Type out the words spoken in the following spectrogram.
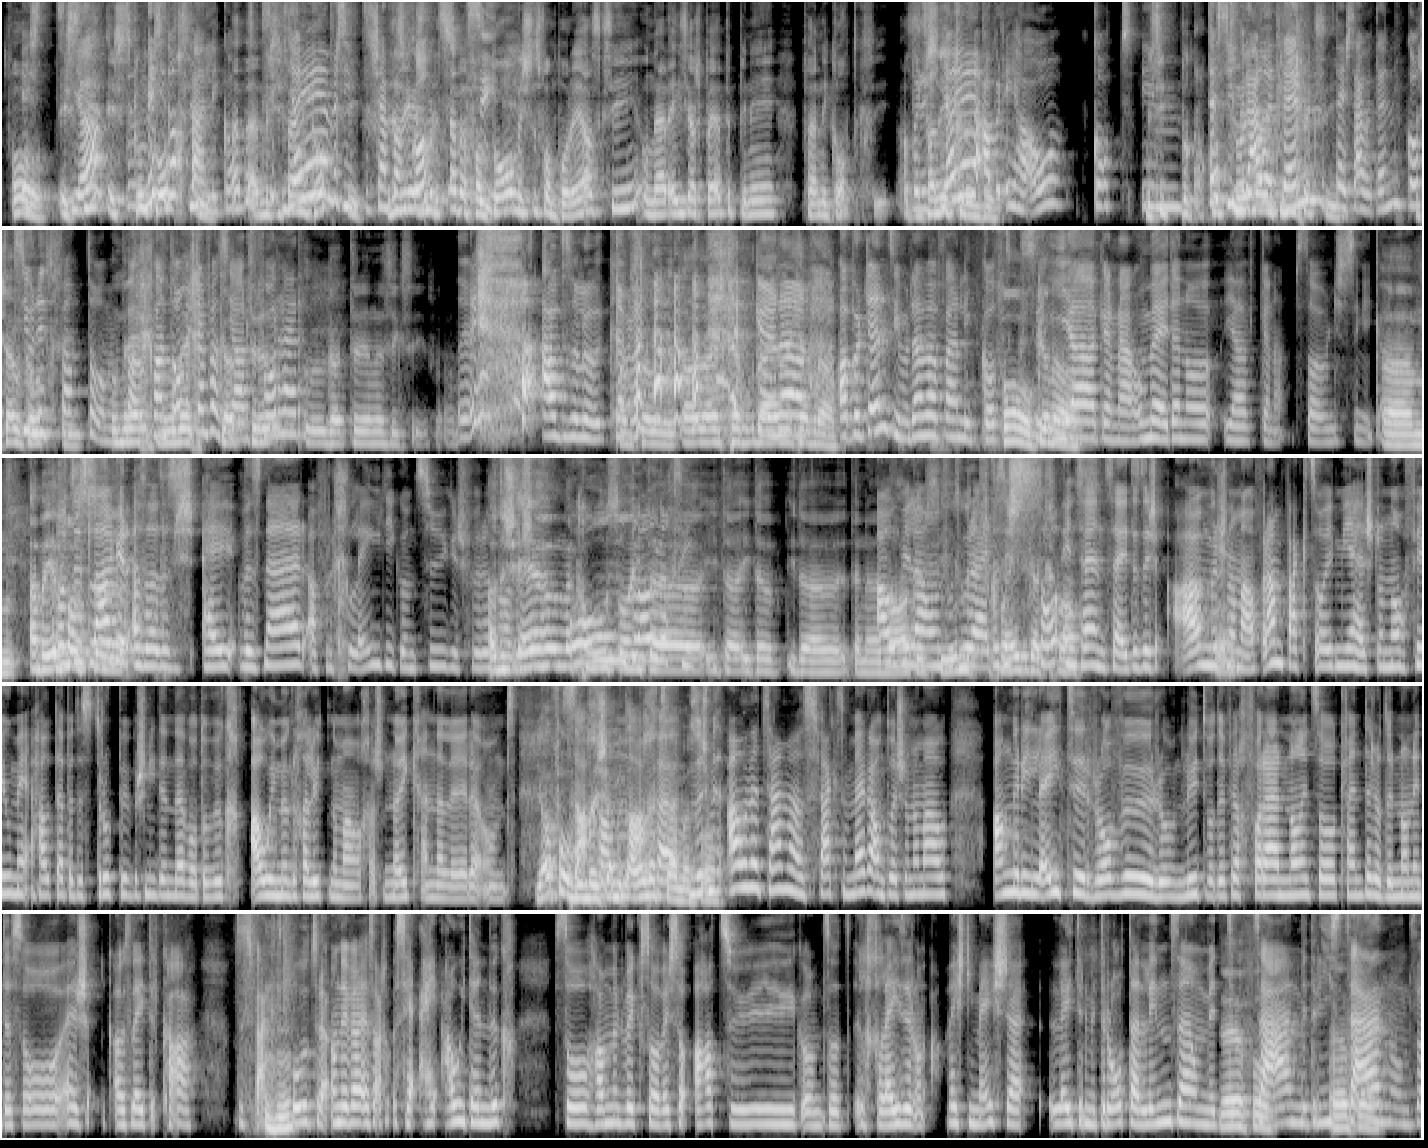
Voll. Ist- es ja, ist es wir sind doch? Fanny Gott Eben, wir sind gewesen. Fanny Ja, ja, Gott das ist einfach Deswegen Gott ist mir- Eben. Phantom ist das von Boreas gewesen, und dann ein Jahr später bin ich Fanny Gott gewesen. Also, Aber das ist, ja, ja, ja, aber ich habe auch Gott im... Wir sind Gott das sind wir auch dann... Das ist auch dann Gott Das auch gewesen und nicht Gott Phantom. echt- Phantom ist einfach ein Jahr vorher... Götterinnen. Absolut. Absolut. Ah, da ist keine, Genau. keine. Aber dann sind wir dann war Family Gott Voll, genau. Ja, genau. Und wir haben dann noch... Ja, genau. So ist es gegangen. Ähm, aber Und jedenfalls... das Lager, also das ist, hey, was dann an Verkleidung und Zeug ist für uns. Also das ist eh cool, so in den in den- in den- in den- den Alvila und Futura, das ist so intens, hey. das ist anders normal. Vor allem Fakt so irgendwie hast du noch viel mehr halt eben das Truppüberschneidende, wo du wirklich alle möglichen Leute nochmal kannst neu kennenlernen und Ja, voll, Sachen man ist ja mit allen machen. zusammen. Du bist So. mit allen zusammen, das Fakt mega und du hast ja nochmal andere Leiter, Rover und Leute, die du vielleicht vorher noch nicht so kennt hast oder noch nicht so hast als Leiter gehabt. Das Fakt Mhm. ultra. Und ich weiß auch, sie haben alle dann wirklich so, haben wir wirklich so, weißt, so Anzüge und so Kleider und weißt, die meisten Leiter mit roten Linsen und mit Ja, ja. Zähnen, mit Reisszähnen und so.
